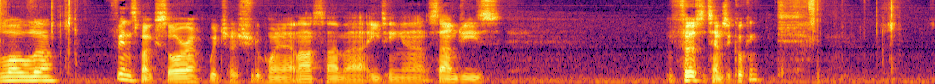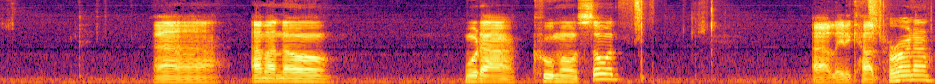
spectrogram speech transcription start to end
Lola, Vinsmoke Sora, which I should have pointed out last time, uh, eating uh, Sanji's first attempts at cooking. Uh, Amano Murakumo Sword, uh, leader card Perona,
